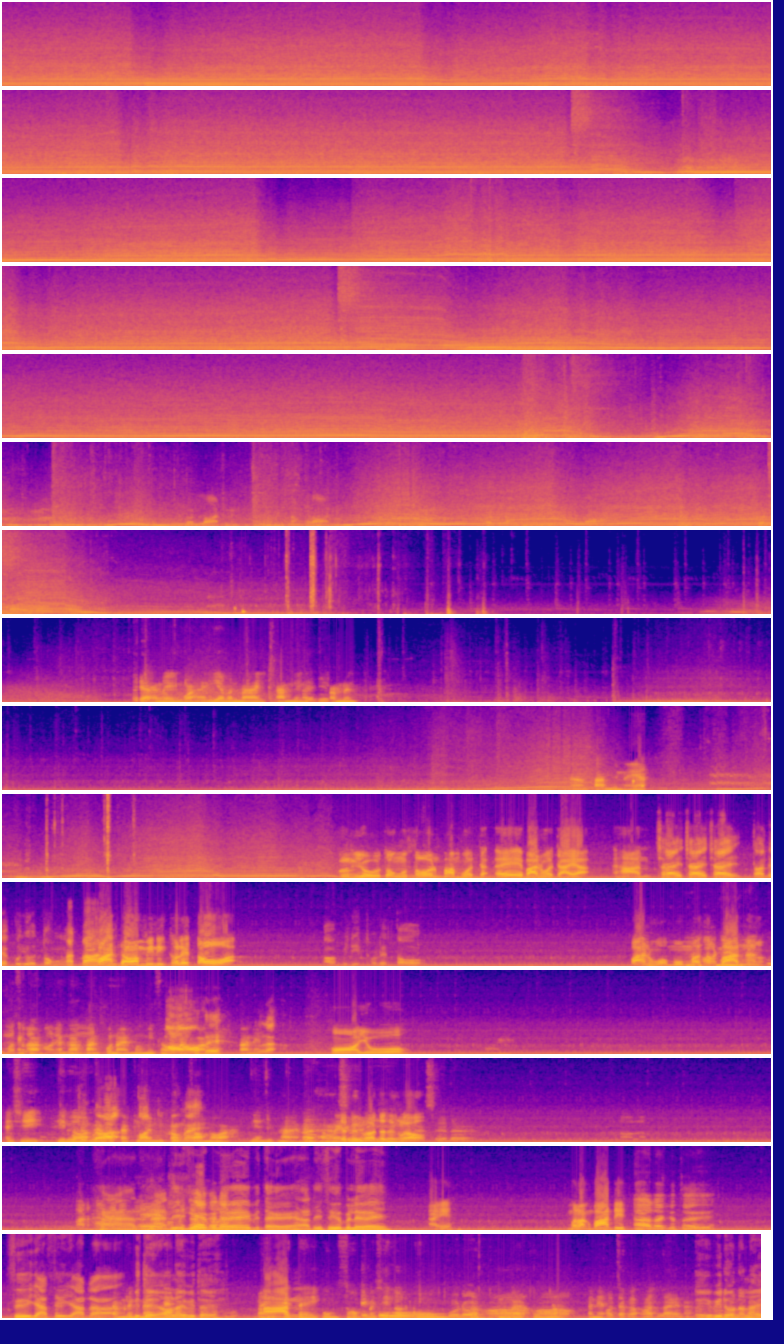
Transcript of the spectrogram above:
รถหลอดหนึงสองหลอดรถหลอดสองหลอด คนเมาอย่างหนึ่งว่ะไอ้เฮียมันมาอีกคันหนึ่งแป๊บนึงอ้าวตามอยู่ไหนอะ มึงอยู่ตรงโซนปั๊มหัวใจเอ้ยบ้านหัวใจอะ อาหารใช่ใช่ใช่ตอนนี้กูอยู่ตรงงัดบ้านบ้านดอมมินิกโทเลโต้อะเอามินิโทเรโต้บ้านหัวมุมอะสักบ้านหนึงอะไอ้ก็ไอ้ก็ฟังกูหน่อยมึงมีศพอ๋อปะโอวะเคตอนเนี้ยรู้ละฮออยู่ไอชี้พี่รอดแล้วอะแต่พี่ไม่มีกล่องซ่อมแล้วอะเนี่ยที่ผ่านแล้วทำไงจะถึงแล้วจะถึงแล้วหาหาที่ซื้อไปเลยพี่เต๋อหาที่ซื้อไปเลยไหน มาหลังบ้านดิอ่าได้ก็เตยซื้อยัดซื้อยัดอะแป๊บนึงพี่เต๋อเอาอะไรพี่เต๋อไม่ไอ้เต๋ออุ้มศพไม่ใช่รถกูรถกูแบบกูเนาะอันเนี้ยเขาจักรพรรดิไล่นะเต๋อพี่โดนอะไร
